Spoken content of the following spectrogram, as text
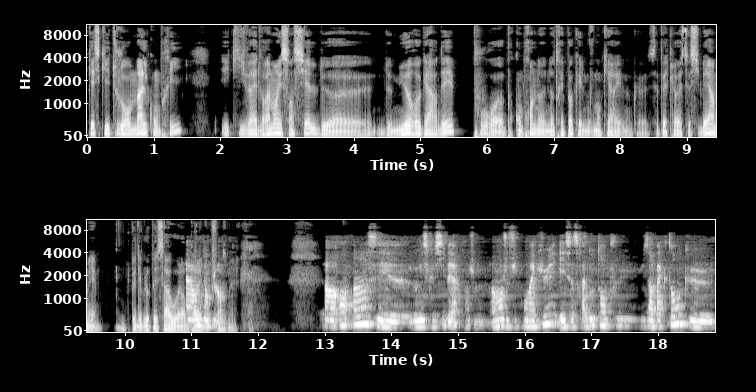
Qu'est-ce qui est toujours mal compris et qui va être vraiment essentiel de euh, de mieux regarder pour euh, pour comprendre notre époque et le mouvement qui arrive donc ça peut être le reste cyber mais tu peux développer ça ou alors parler d'autres choses mais alors, en un, c'est euh, le risque cyber. Enfin, je, vraiment, je suis convaincue, et ce sera d'autant plus impactant que,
